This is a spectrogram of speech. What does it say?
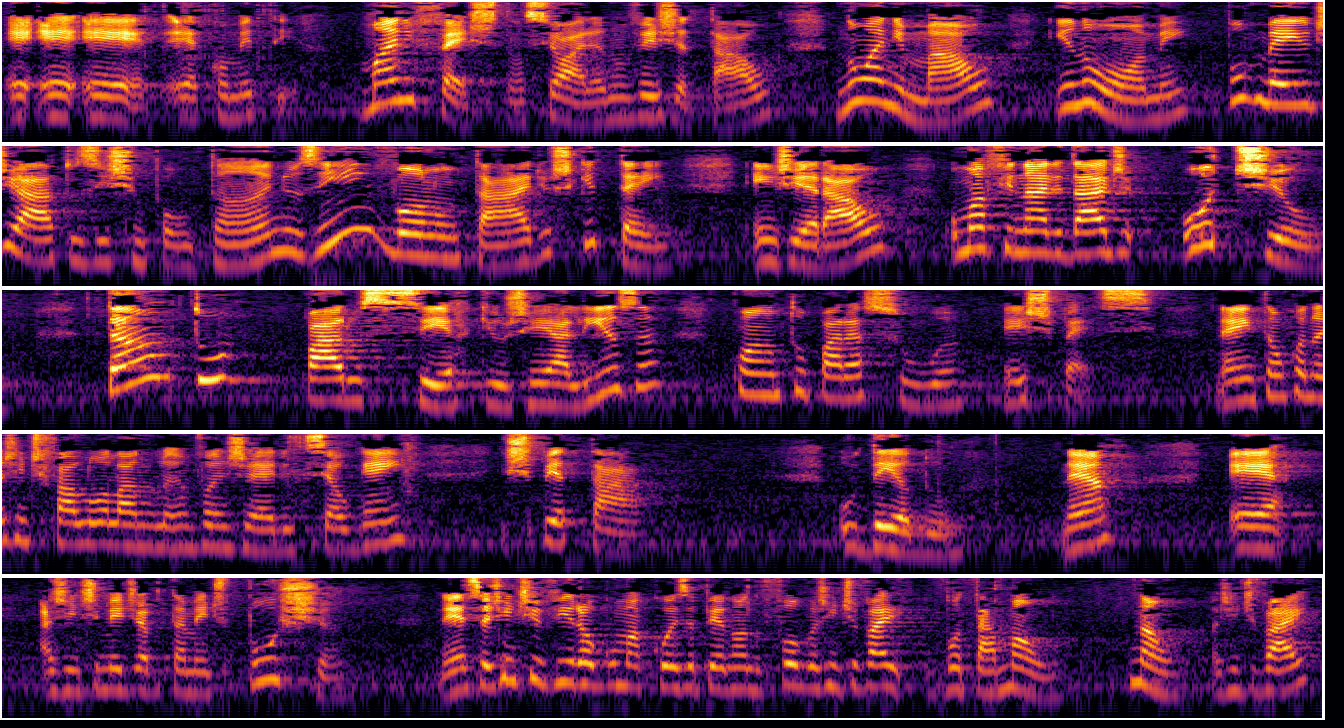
é, é, é, é cometer manifestam-se, olha, no vegetal, no animal e no homem por meio de atos espontâneos e involuntários que têm, em geral, uma finalidade útil, tanto para o ser que os realiza, quanto para a sua espécie. Né? Então, quando a gente falou lá no Evangelho que se alguém espetar o dedo, né, é, a gente imediatamente puxa né? Se a gente vira alguma coisa pegando fogo, a gente vai botar a mão? Não, a gente vai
